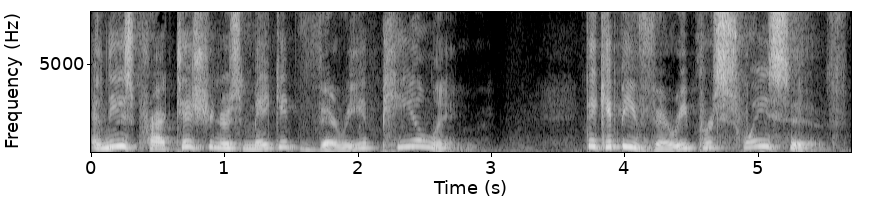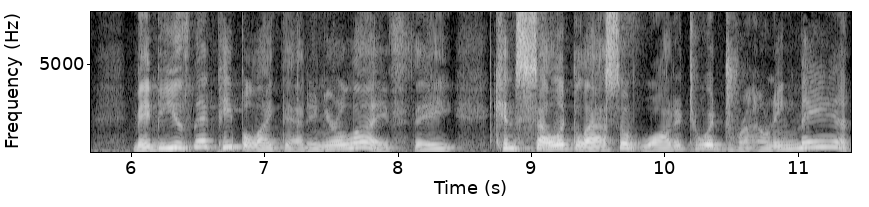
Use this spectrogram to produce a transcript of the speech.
And these practitioners make it very appealing. They can be very persuasive. Maybe you've met people like that in your life. They can sell a glass of water to a drowning man.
